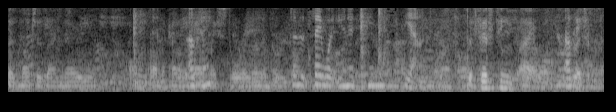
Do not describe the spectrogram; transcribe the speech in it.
as much as I know on, on the kind of the Okay. family story. Does it say what unit he was? Yeah. The 15th Iowa Okay. Regiment.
